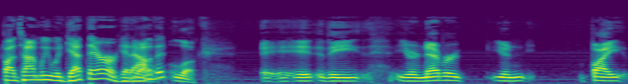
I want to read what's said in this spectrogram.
by the time we would get there or get out of it. Look, it, the you're never you by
